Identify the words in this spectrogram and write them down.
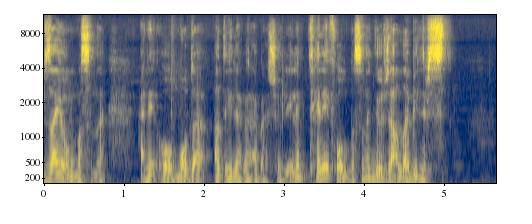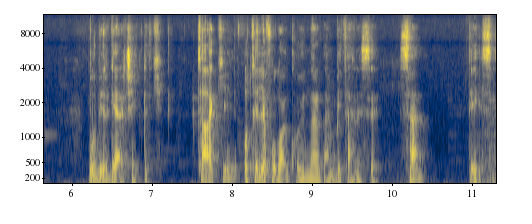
zay olmasını hani o moda adıyla beraber söyleyelim telef olmasını göze alabilirsin. Bu bir gerçeklik. Ta ki o telef olan koyunlardan bir tanesi sen değilsin.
